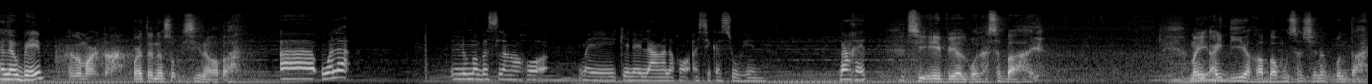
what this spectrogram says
Hello, babe? Hello, Marta. Marta, nasa opisina ka ba? Ah, wala. Lumabas lang ako. May kinailangan akong asikasuhin. Bakit? Si AVL wala sa bahay. May idea ka ba kung saan siya nagpunta?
